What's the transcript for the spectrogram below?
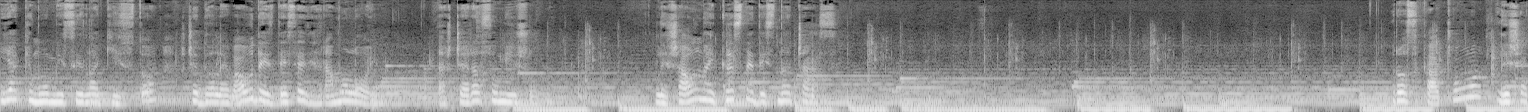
Як йому місила кісто, ще доливав десь 10 грам олою та ще раз умішував. Лишав найкисне десь на час. Розкачував, лише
